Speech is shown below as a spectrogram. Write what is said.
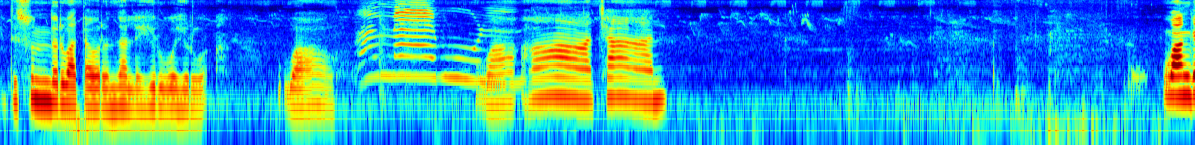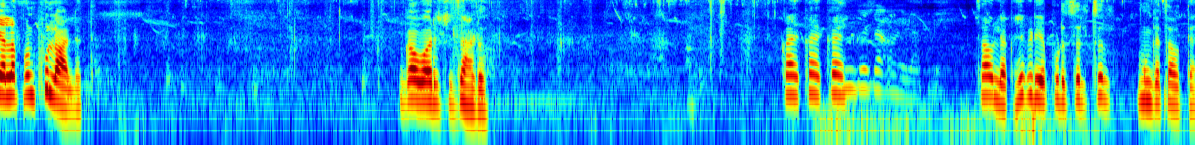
किती सुंदर वातावरण झालं हिरवं हिरवं. वाव. वा हा छान. वांग्याला पण फुलं आलेत. गवारीची झाडं. काय काय काय? चावल्या का? इकडे पुढं चल चल. मुंग्या चावत्या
